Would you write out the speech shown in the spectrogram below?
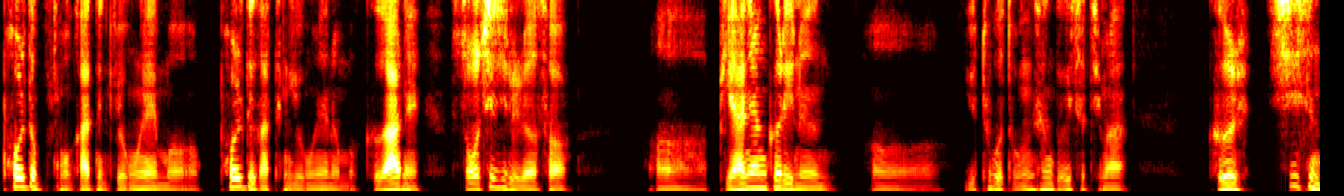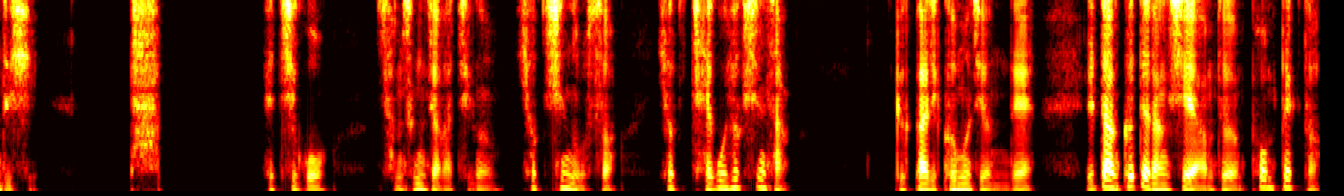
폴드 부품 같은 경우에 뭐 폴드 같은 경우에는 뭐 그 안에 소시지를 넣어서 어, 비아냥거리는 어, 유튜브 동영상도 있었지만 그걸 씻은 듯이 다 해치고 삼성자가 지금 혁신으로서 혁, 최고 혁신상 그까지 거머쥐었는데 일단 그때 당시에 아무튼 폼 팩터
